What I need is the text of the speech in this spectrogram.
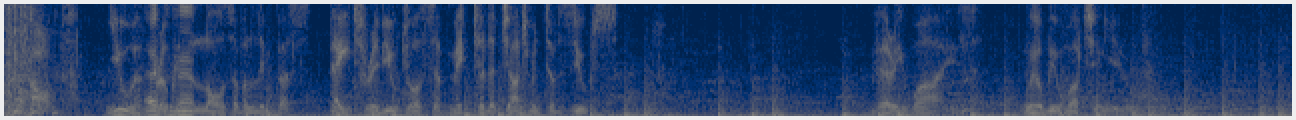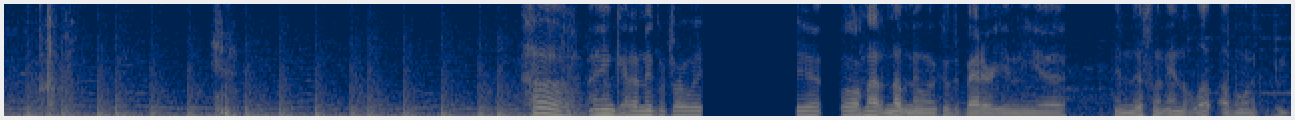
Default! You have broken the laws of Olympus. Pay tribute or submit to the judgment of Zeus. Very wise. We'll be watching you. Oh, I ain't got a new controller yet. Well, not another new one because the battery in the uh, in this one and the other one is complete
